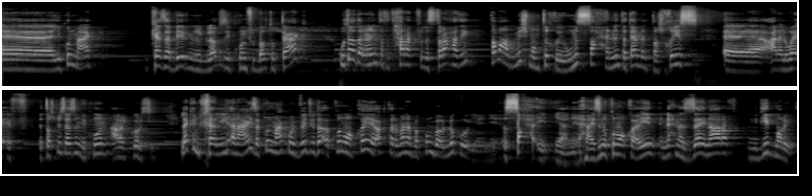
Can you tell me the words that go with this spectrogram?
آه يكون معاك كذا pair من ال gloves يكون في البلطو بتاعك وتقدر إن أنت تتحرك في الاستراحة دي. طبعا مش منطقي ومش صح إن أنت تعمل تشخيص آه على الواقف. التشخيص لازم يكون على الكرسي. لكن خلي أنا عايز أكون معاكم الفيديو ده أكون واقعي أكتر ما أنا بكون بقول لكم يعني الصح إيه. يعني إحنا عايزين نكون واقعيين إن إحنا إزاي نعرف نجيب مريض.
